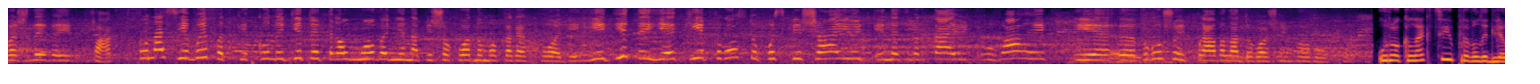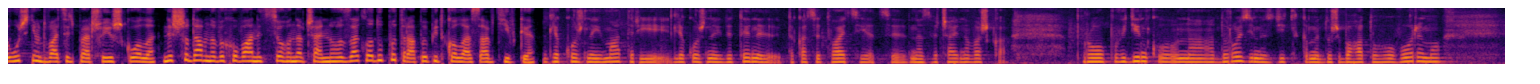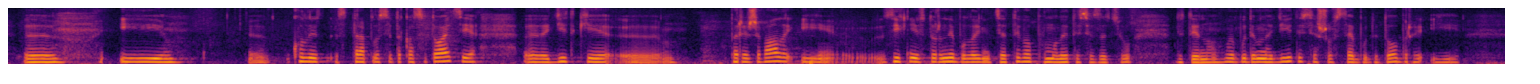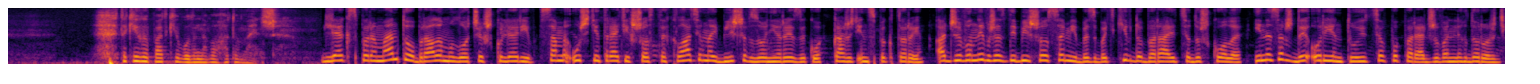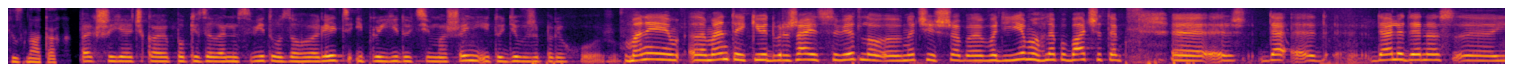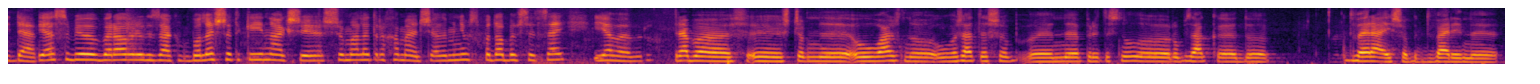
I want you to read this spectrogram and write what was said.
важливий факт. У нас є випадки, коли діти травмовані на пішохідному переході. Є діти, які просто поспішають і не звертають уваги і е, порушують правила дорожнього руху. Урок лекцію провели для учнів 21-ї школи. Нещодавно вихованець цього навчального закладу потрапив під колеса автівки. Для кожної матері, для кожної дитини така ситуація це надзвичайно важка. Про поведінку на дорозі ми з дітками дуже багато говоримо. Е, І е, коли трапилася така ситуація, е, дітки переживали, і з їхньої сторони була ініціатива помолитися за цю дитину. Ми будемо надіятися, що все буде добре, і таких випадків буде набагато менше. Для експерименту обрали молодших школярів. Саме учні 3-6 класів найбільше в зоні ризику, кажуть інспектори. Адже вони вже здебільшого самі без батьків добираються до школи і не завжди орієнтуються в попереджувальних дорожніх знаках. Перше я чекаю, поки зелене світло загорить і приїдуть ці машині, і тоді вже переходжу. У мене є елементи, які відображають світло е, вночі, щоб е, водії могли побачити, е, де, де людина йде. Я собі вибирав рюкзак, були ще такі інакші, що мали трохи менше, але мені сподобався цей, і я виберу. Треба, е, щоб не уважно уважати, щоб е, не притиснуло рюкзак е, до дверей, щоб двері не,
